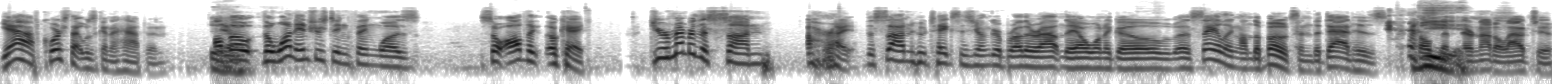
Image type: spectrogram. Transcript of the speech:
yeah of course that was going to happen yeah. although the one interesting thing was so all the okay do you remember the son all right the son who takes his younger brother out and they all want to go uh, sailing on the boats and the dad has told them they're not allowed to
